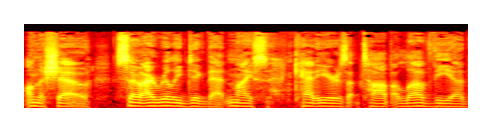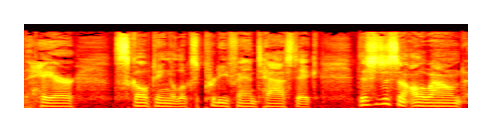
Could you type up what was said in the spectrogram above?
on the show. So I really dig that. Nice cat ears up top. I love the uh, the hair sculpting. It looks pretty fantastic. This is just an all around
